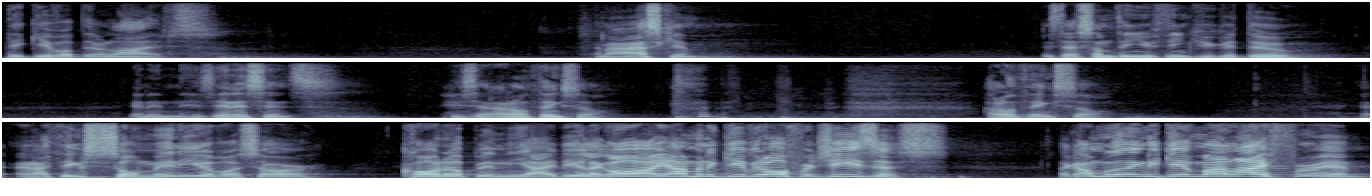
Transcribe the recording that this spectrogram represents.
they give up their lives. And I ask him, Is that something you think you could do? And in his innocence, he said, I don't think so. I don't think so. And I think so many of us are caught up in the idea like, oh, yeah, I'm going to give it all for Jesus. Like, I'm willing to give my life for him.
